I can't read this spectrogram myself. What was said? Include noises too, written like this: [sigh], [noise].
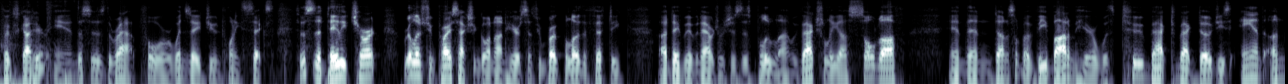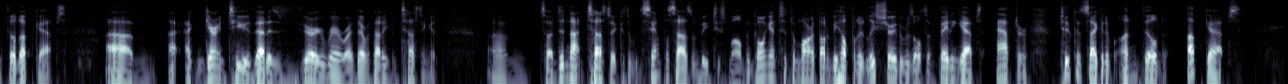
folks, Scott here, and this is the wrap for Wednesday, June 26th. So this is a daily chart. Real interesting price action going on here since we broke below the 50 uh, day moving average, which is this blue line. We've actually uh, sold off and then done a sort of a V bottom here with two back-to-back dojis and unfilled up gaps. Um, I, I, can guarantee you that is very rare right there without even testing it. Um, so I did not test it because the sample size would be too small. But going into tomorrow, I thought it'd be helpful to at least show you the results of fading gaps after two consecutive unfilled up gaps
